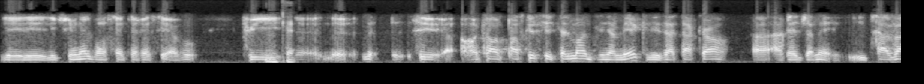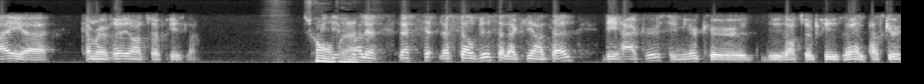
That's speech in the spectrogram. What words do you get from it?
les, les, les criminels vont s'intéresser à vous. Puis, le- le- le- c'est encore parce que c'est tellement dynamique, les attaquants euh, arrêtent jamais. Ils travaillent euh, comme une vraie entreprise. Là. Je Puis, des comprends. fois, le, le service à la clientèle des hackers, c'est mieux que des entreprises réelles. Parce que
